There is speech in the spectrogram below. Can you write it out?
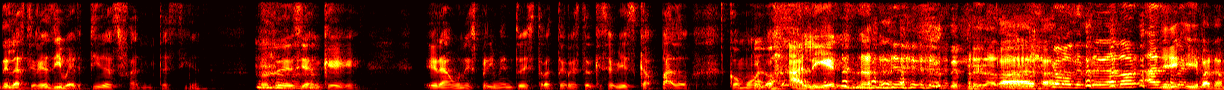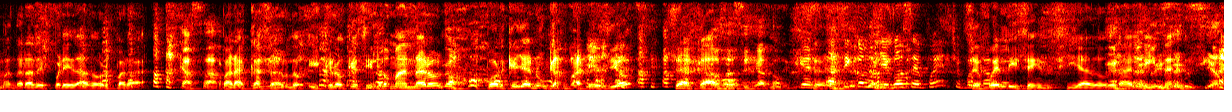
de las teorías divertidas, fantásticas, donde decían que era un experimento extraterrestre que se había escapado, como los alien. Depredador. Ah, Como depredador. y iban a mandar a Depredador para, Cazar. para cazarlo. Y creo que sí lo mandaron porque ya nunca apareció. Se acabó. O sea, sí ganó. Que así como llegó, se fue el Se fue el licenciado Salinas Licenciado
